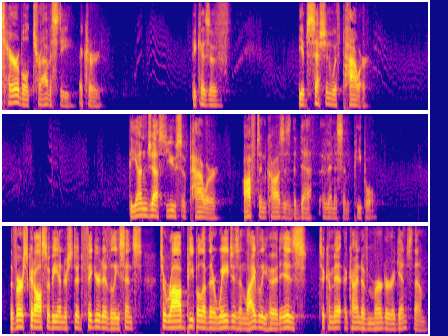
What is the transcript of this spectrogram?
terrible travesty occurred because of the obsession with power. The unjust use of power often causes the death of innocent people. The verse could also be understood figuratively, since to rob people of their wages and livelihood is to commit a kind of murder against them.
